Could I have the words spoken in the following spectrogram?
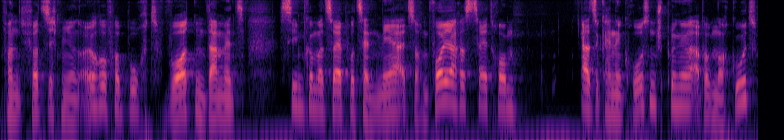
von 40 Millionen Euro verbucht worden, damit 7,2 Prozent mehr als noch im Vorjahreszeitraum. Also keine großen Sprünge, aber noch gut.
